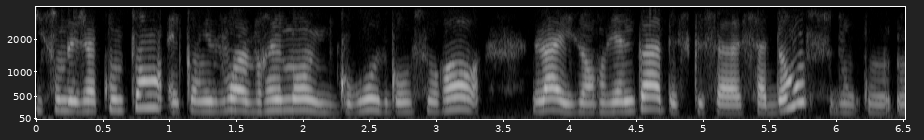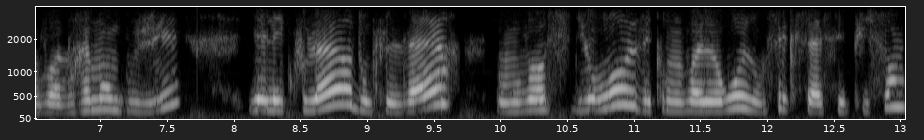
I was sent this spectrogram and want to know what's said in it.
ils sont déjà contents. Et quand ils voient vraiment une grosse, grosse aurore, là, ils en reviennent pas parce que ça, ça danse, donc on, on voit vraiment bouger. Il y a les couleurs, donc le vert. On voit aussi du rose, et quand on voit le rose, on sait que c'est assez puissant.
